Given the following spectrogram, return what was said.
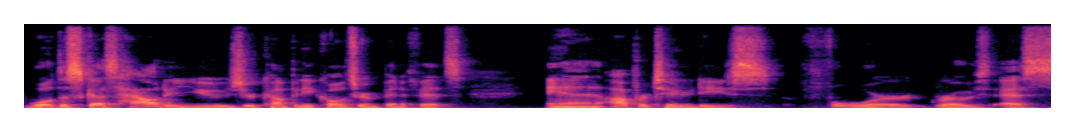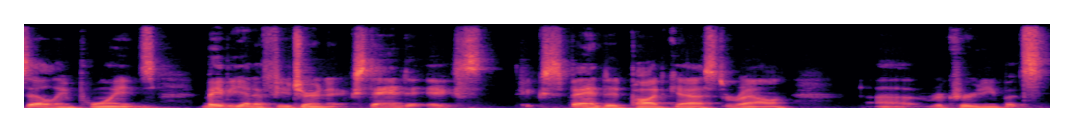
we'll discuss how to use your company culture and benefits and opportunities for growth as selling points, maybe in a future and extended, ex- expanded podcast around uh, recruiting, but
